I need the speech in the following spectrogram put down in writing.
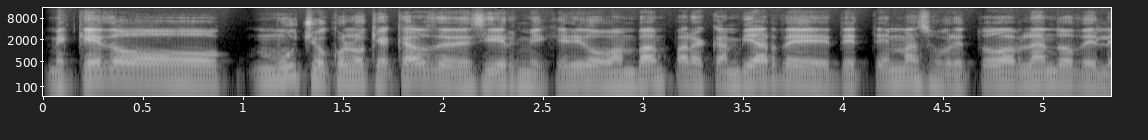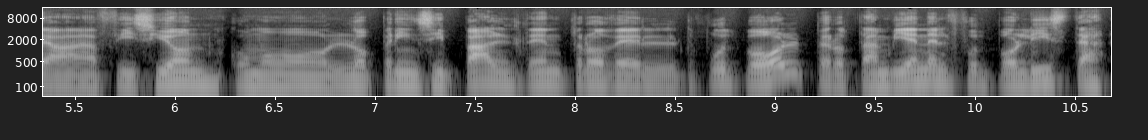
Me quedo mucho con lo que acabas de decir, mi querido Bambam, para cambiar de, tema, sobre todo hablando de la afición como lo principal dentro del fútbol, pero también el futbolista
